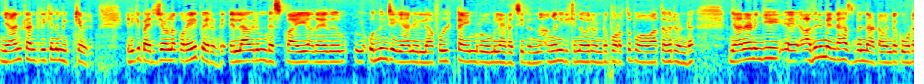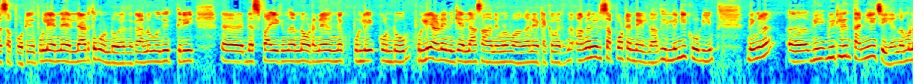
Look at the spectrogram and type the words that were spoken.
ഞാൻ കണ്ടിരിക്കുന്ന മിക്കവരും എനിക്ക് പരിചയമുള്ള കുറേ പേരുണ്ട്. എല്ലാവരും ഡെസ്പായി അതായത് ഒന്നും ചെയ്യാനില്ല ഫുൾ ടൈം റൂമിൽ അടച്ചിരുന്ന് അങ്ങനെ ഇരിക്കുന്നവരുണ്ട് പുറത്ത് പോവാത്തവരുണ്ട്. ഞാനാണെങ്കിൽ അതിനും എന്റെ ഹസ്ബൻഡ് ആട്ടോ എന്റെ കൂടെ സപ്പോർട്ട് ചെയ്തു പുള്ളി എന്നെ എല്ലായിടത്തും കൊണ്ടുപോയിരുന്നു. കാരണം ഒരു ഇത്തിരി ഡെസ്പായി കാരണം ഉടനെ എന്നെ പുള്ളി കൊണ്ടുപോകും. പുള്ളിയാണ് എനിക്ക് എല്ലാ സാധനങ്ങളും വാങ്ങാനായിട്ടൊക്കെ വരുന്നത്. അങ്ങനെ ഒരു സപ്പോർട്ട് എന്റെ കയ്യിലുണ്ട്. അതില്ലെങ്കിൽ കൂടിയും നിങ്ങൾ വീട്ടിലും തനിയെ ചെയ്യുക. നമ്മൾ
